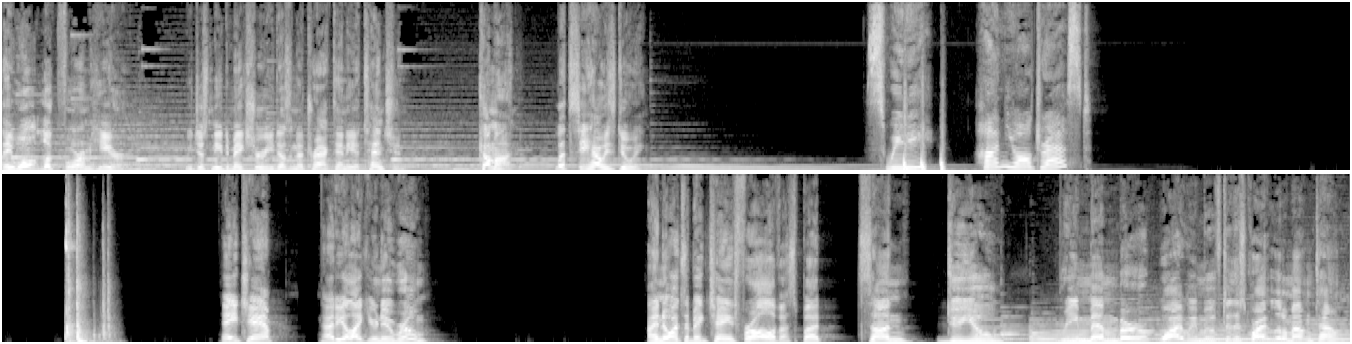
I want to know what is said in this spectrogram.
They won't look for him here. We just need to make sure he doesn't attract any attention. Come on, let's see how he's doing. Sweetie? Hun, you all dressed? Hey, champ. How do you like your new room? I know it's a big change for all of us, but, son, do you remember why we moved to this quiet little mountain town?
